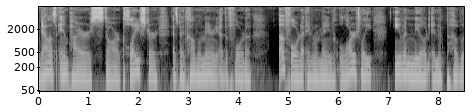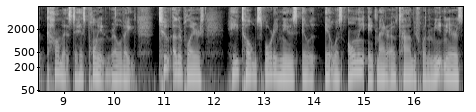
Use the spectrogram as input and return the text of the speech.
Dallas Empire's star Clayster has been complimentary of the Florida of Florida and remained largely even kneeled in public comments to his point relevate two other players he told Sporting News it was it was only a matter of time before the Mutineers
